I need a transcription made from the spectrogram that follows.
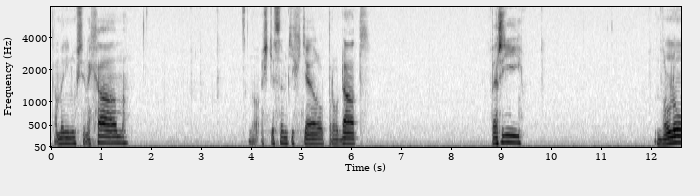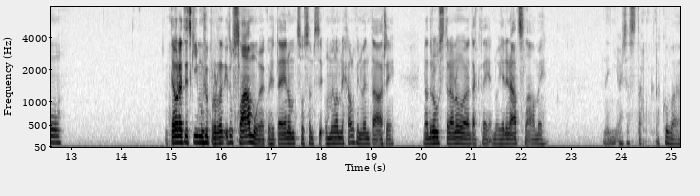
Kamenín už si nechám. No, ještě jsem ti chtěl prodat peří vlnu. Teoreticky můžu prodat i tu slámu, jakože to je jenom, co jsem si umylem nechal v inventáři. Na druhou stranu, tak to je jedno, 11 slámy. Není až zase tak, takové.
